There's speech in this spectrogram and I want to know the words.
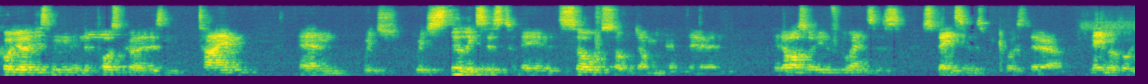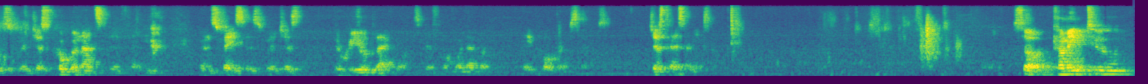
colonialism in the post-colonialism time and which which still exists today and it's so so dominant there and it also influences spaces because their neighborhoods where just coconuts live and, and spaces where just the real black ones live or whatever they call themselves. Just as an example. So coming to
